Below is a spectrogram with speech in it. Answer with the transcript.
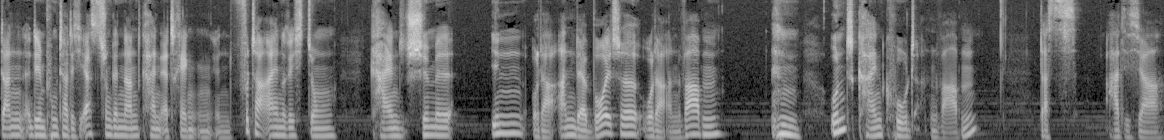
Dann den Punkt hatte ich erst schon genannt, kein Ertränken in Futtereinrichtungen, kein Schimmel in oder an der Beute oder an Waben und kein Kot an Waben. Das hatte ich ja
